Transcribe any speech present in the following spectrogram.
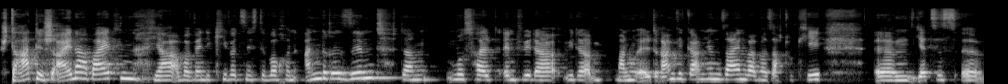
statisch einarbeiten. Ja, aber wenn die Keywords nächste Woche andere sind, dann muss halt entweder wieder manuell drangegangen sein, weil man sagt, okay, ähm, jetzt ist äh,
